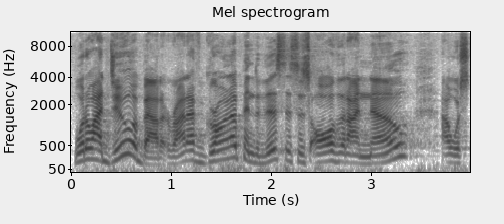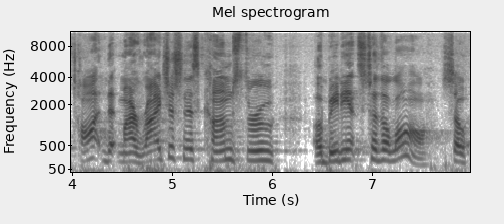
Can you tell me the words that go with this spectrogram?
What do I do about it, right? I've grown up into this. This is all that I know. I was taught that my righteousness comes through obedience to the law. So,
